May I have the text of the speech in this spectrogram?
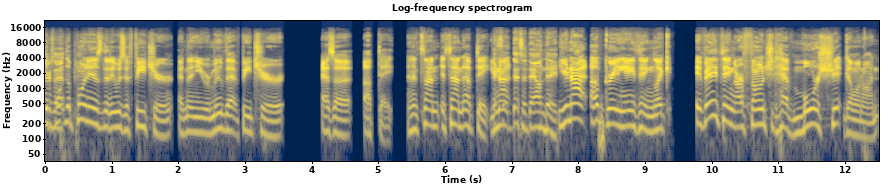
there's po- that. the point is that it was a feature, and then you remove that feature as a update, and it's not it's not an update. You're That's a- not that's a down date. you're not upgrading anything. Like if anything, our phone should have more shit going on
